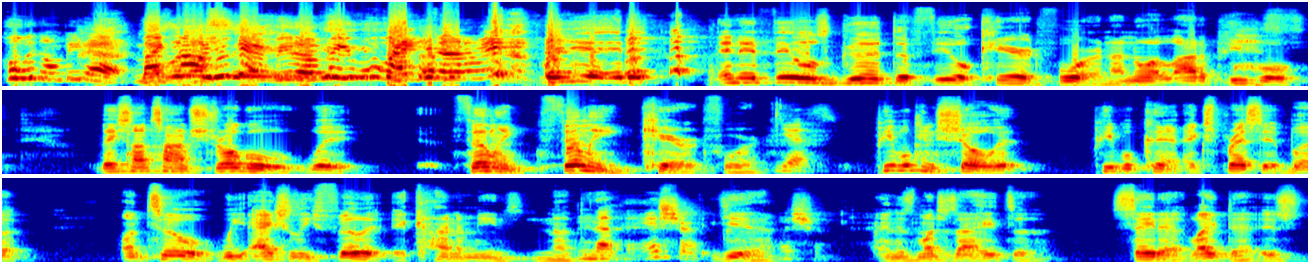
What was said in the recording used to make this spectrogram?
Who we gonna beat up? Like, no, I'm you can't saying. beat up people. Like, you know what I mean? But yeah, and it, and it feels good to feel cared for. And I know a lot of people, they sometimes struggle with feeling feeling cared for. Yes. People can show it, people can express it, but until we actually feel it, it kind of means nothing. Nothing. It's true. Yeah. It's true. And as much as I hate to say that like that, it's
